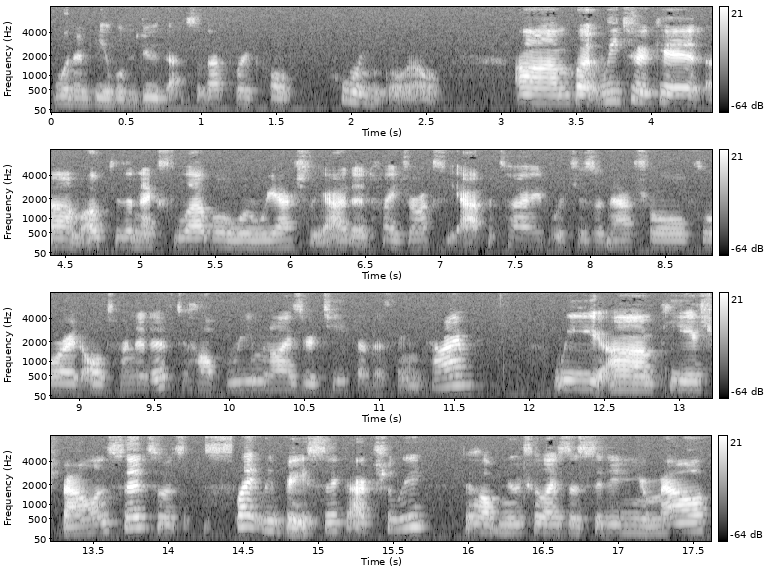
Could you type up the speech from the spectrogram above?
wouldn't be able to do that. So that's why it's called pulling oil. Um, but we took it um, up to the next level where we actually added hydroxyapatite, which is a natural fluoride alternative to help remineralize your teeth at the same time. We um, pH balance it, so it's slightly basic actually to help neutralize the acidity in your mouth.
